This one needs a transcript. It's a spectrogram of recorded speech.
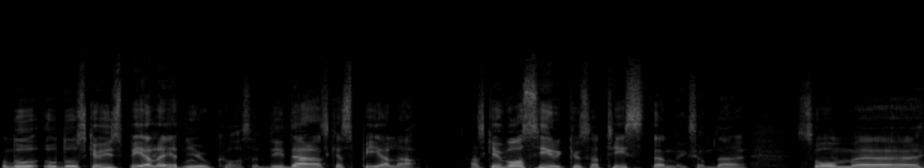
Och då, och då ska ju spela i ett Newcastle, det är där han ska spela. Han ska ju vara cirkusartisten liksom, där, som, eh,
